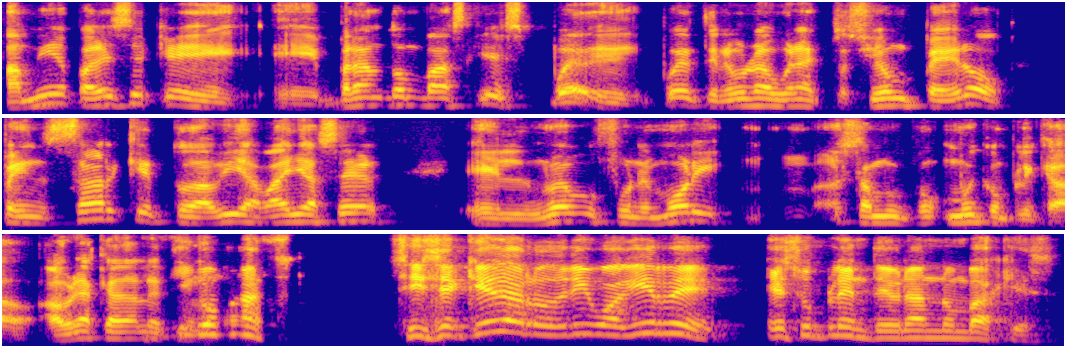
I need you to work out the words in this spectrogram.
A mí me parece que eh, Brandon Vázquez puede, puede tener una buena actuación, pero pensar que todavía vaya a ser el nuevo Funemori está muy, muy complicado. Habría que darle tiempo. más. Si se queda Rodrigo Aguirre, es suplente Brandon Vázquez.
